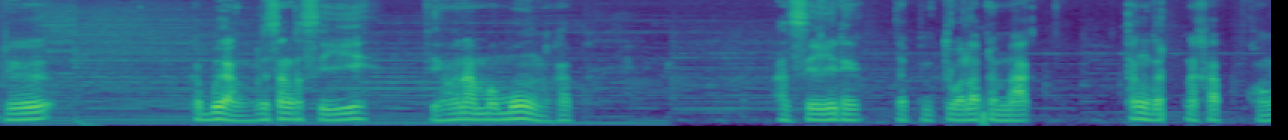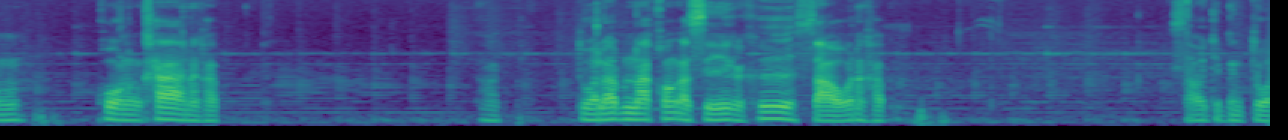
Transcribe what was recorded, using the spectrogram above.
หรือกระเบื้องหรือสังกะสีที่เขานำมามุ่งนะครับอาเซเนี่ยจะเป็นตัวรับน้ำหนักทั้งเบิดนะครับของโครงหลังคานะครับ ตัวรับน้ำหนักของอาเซก็คือเสานะครับ เสาจะเป็นตัว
